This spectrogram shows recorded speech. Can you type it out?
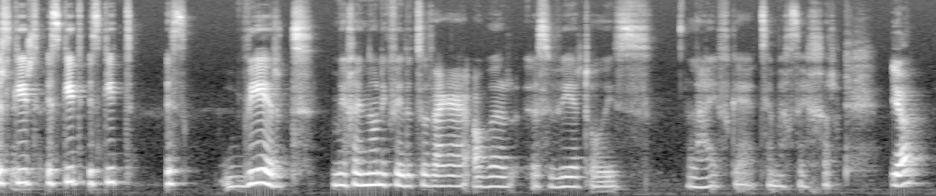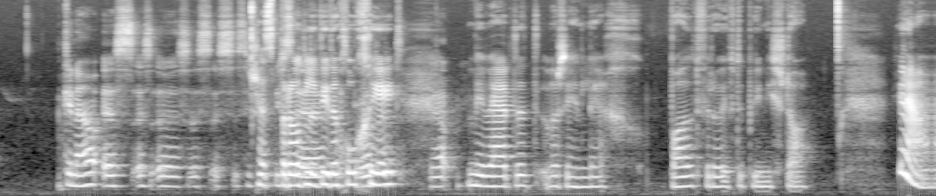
es, gibt, es gibt, es gibt, es wird, wir können noch nicht viel dazu sagen, aber es wird uns live geben, ziemlich sicher. Ja, genau. Es, es, es, es, es, es ist Es etwas, brodelt in der Küche. Ja. Wir werden wahrscheinlich bald für euch auf der Bühne stehen. Genau,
